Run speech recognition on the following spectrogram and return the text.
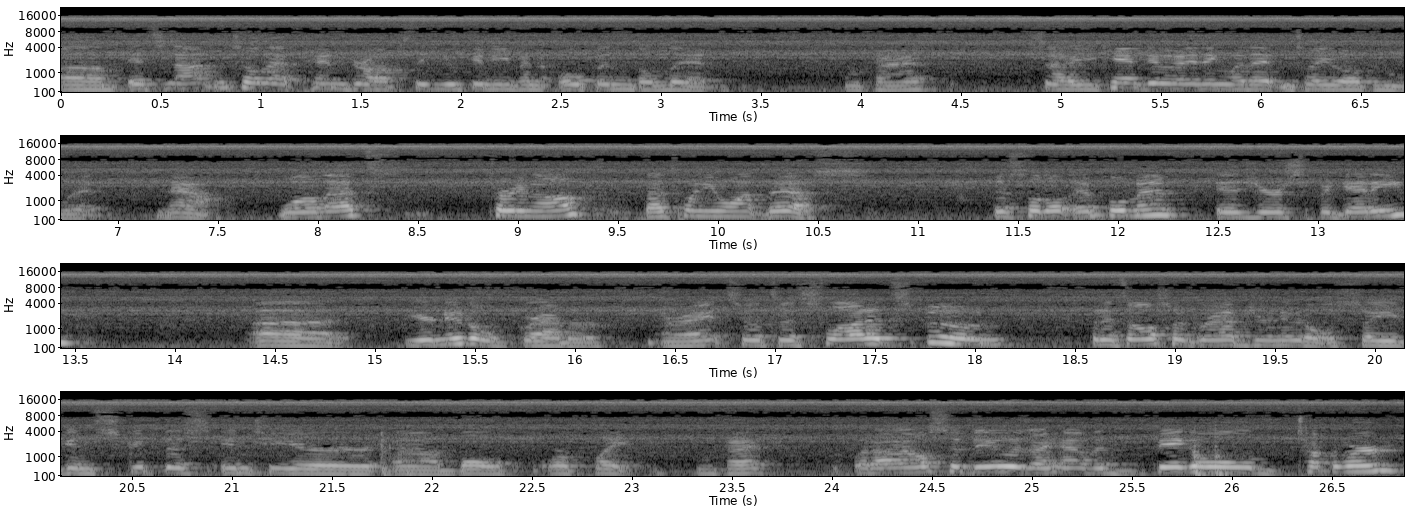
Um, it's not until that pin drops that you can even open the lid, okay? So you can't do anything with it until you open the lid. Now, while that's turning off, that's when you want this. This little implement is your spaghetti uh, your noodle grabber, all right? So it's a slotted spoon, but it also grabs your noodles. So you can scoop this into your uh, bowl or plate, okay? What I also do is I have a big old Tupperware,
